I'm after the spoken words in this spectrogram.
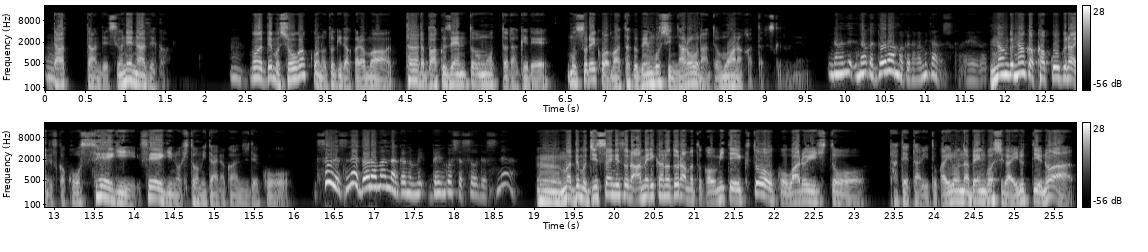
うんだったんですよね、なぜか。うん。まあでも小学校の時だからまあ、ただ漠然と思っただけで、もうそれ以降は全く弁護士になろうなんて思わなかったですけどね。なんで、なんかドラマかなんか見たんですか？映画で。なんか、なんかかっこよくないですか？こう、正義、正義の人みたいな感じで、こそうですね。ドラマの中のみ弁護士はそうですね。う。うん。まあでも実際にそのアメリカのドラマとかを見ていくと、こう、悪い人を立てたりとか、いろんな弁護士がいるっていうのは、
